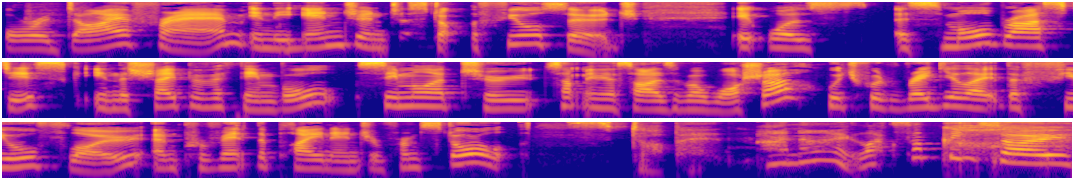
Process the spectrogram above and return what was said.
or a diaphragm in the engine to stop the fuel surge. It was a small brass disc in the shape of a thimble, similar to something the size of a washer, which would regulate the fuel flow and prevent the plane engine from stall. Stop it. I know, like something so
